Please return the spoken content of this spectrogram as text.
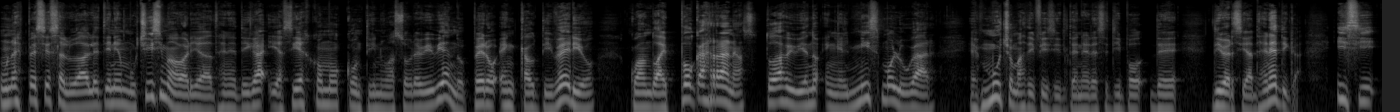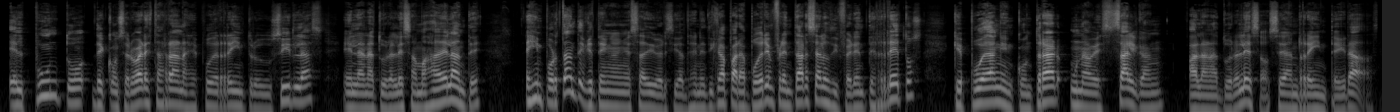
una especie saludable tiene muchísima variedad genética y así es como continúa sobreviviendo. Pero en cautiverio, cuando hay pocas ranas, todas viviendo en el mismo lugar, es mucho más difícil tener ese tipo de diversidad genética. Y si el punto de conservar estas ranas es poder reintroducirlas en la naturaleza más adelante, es importante que tengan esa diversidad genética para poder enfrentarse a los diferentes retos que puedan encontrar una vez salgan a la naturaleza o sean reintegradas.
